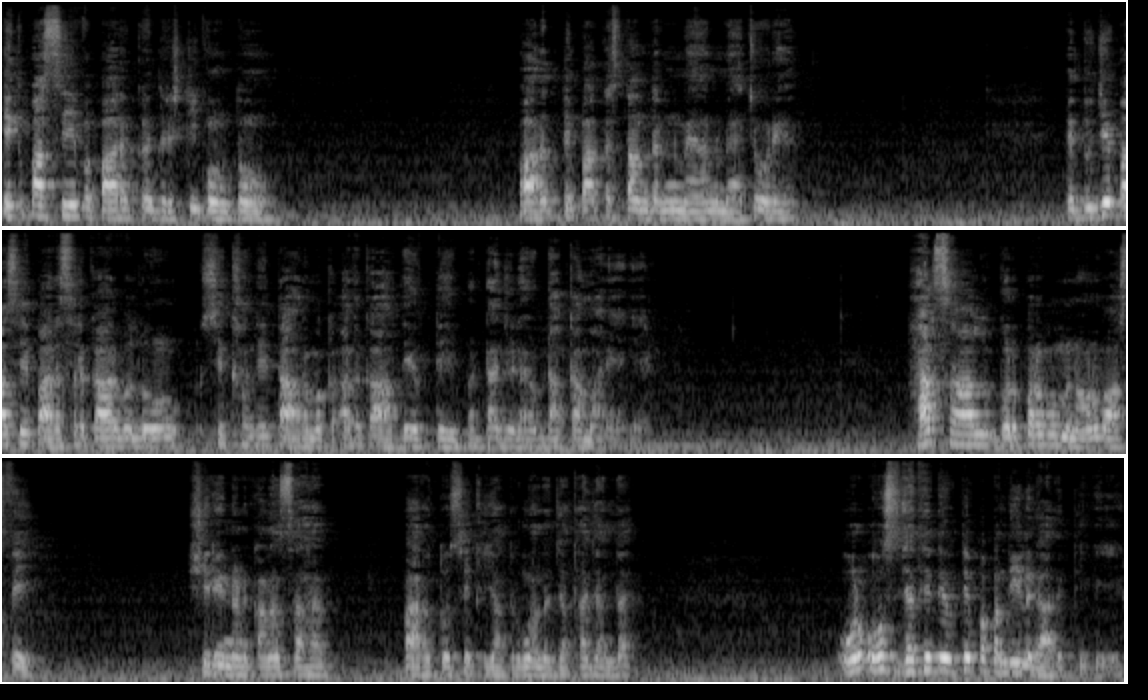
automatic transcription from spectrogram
ਇੱਕ ਪਾਸੇ ਵਪਾਰਕ ਦ੍ਰਿਸ਼ਟੀਕੋਣ ਤੋਂ ਭਾਰਤ ਤੇ ਪਾਕਿਸਤਾਨ ਦਰਮਿਆਨ ਮੈਚ ਹੋ ਰਿਹਾ ਹੈ ਤੇ ਦੂਜੇ ਪਾਸੇ ਭਾਰਤ ਸਰਕਾਰ ਵੱਲੋਂ ਸਿੱਖਾਂ ਦੇ ਧਾਰਮਿਕ ਅਧਿਕਾਰ ਦੇ ਉੱਤੇ ਵੱਡਾ ਜਿਹੜਾ ਉਹ ਡਾਕਾ ਮਾਰਿਆ ਗਿਆ ਹਰ ਸਾਲ ਗੁਰਪੁਰਬ ਮਨਾਉਣ ਵਾਸਤੇ ਸ਼੍ਰੀ ਨਨਕਾਣਾ ਸਾਹਿਬ ਭਾਰਤ ਤੋਂ ਸਿੱਖ ਯਾਤਰੂਆਂ ਦਾ ਜਥਾ ਜਾਂਦਾ ਹੈ ਔਰ ਉਸ ਜਥੇ ਦੇ ਉੱਤੇ ਪਾਬੰਦੀ ਲਗਾ ਦਿੱਤੀ ਗਈ ਹੈ।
